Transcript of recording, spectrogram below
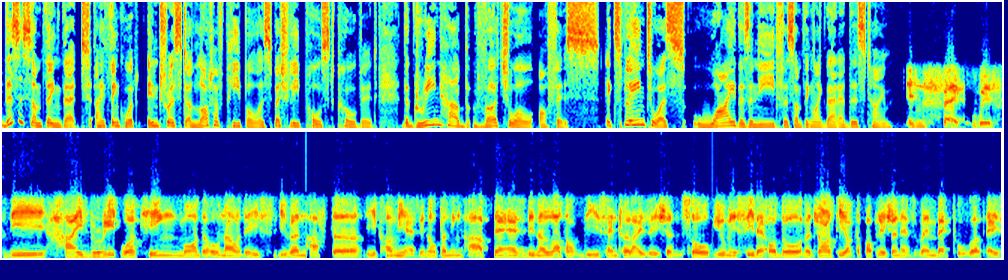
This is something that I think would interest a lot of people, especially post COVID. The Green Hub virtual office. Explain to us why there's a need for something like that at this time. In fact, with the hybrid working model nowadays, even after the economy has been opening up, there has been a lot of decentralization. So you may see that although majority of the population has went back to work, there is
